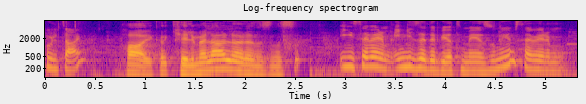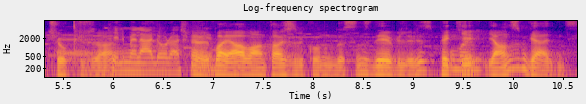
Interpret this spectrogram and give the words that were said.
full time. Harika. Kelimelerle aranız nasıl? İyi severim. İngiliz edebiyatı mezunuyum. Severim Çok e, güzel. kelimelerle uğraşmayı. Evet bayağı avantajlı bir konumdasınız diyebiliriz. Peki Umarım. yalnız mı geldiniz?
